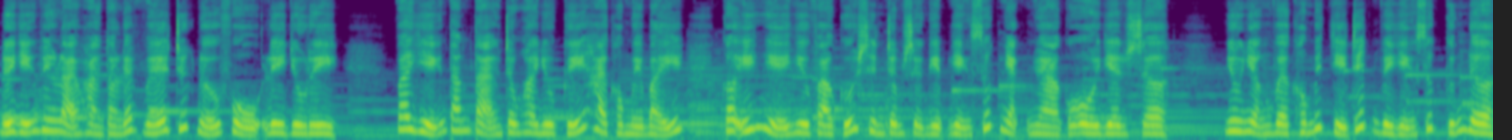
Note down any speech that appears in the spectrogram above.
nữ diễn viên lại hoàn toàn lép vế trước nữ phụ Lee Yuri. Vai diễn Tam Tạng trong Hoa Du Ký 2017 có ý nghĩa như phao cứu sinh trong sự nghiệp diễn xuất nhạt nhòa của Oh Yeon-seo. Dù nhận về không ít chỉ trích vì diễn xuất cứng đơ,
